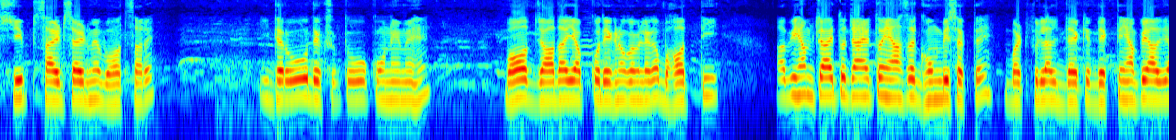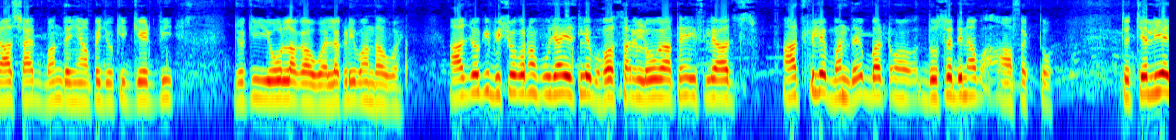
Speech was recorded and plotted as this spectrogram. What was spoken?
शिप साइड साइड में बहुत सारे। इधर वो देख सकते हो कोने में है। बहुत ज़्यादा ही आपको देखने को मिलेगा बहुत ही। अभी हम चाहे तो चाहे तो यहाँ से घूम भी सकते हैं बट फ़िलहाल देख देखते हैं यहाँ पे आज, आज शायद बंद है यहाँ पे जो कि गेट भी जो कि यो लगा हुआ है लकड़ी बांधा हुआ है। आज जो कि विश्वकर्मा पूजा है इसलिए बहुत सारे लोग आते हैं इसलिए आज आज के लिए बंद है बट दूसरे दिन आप आ सकते हो। तो चलिए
